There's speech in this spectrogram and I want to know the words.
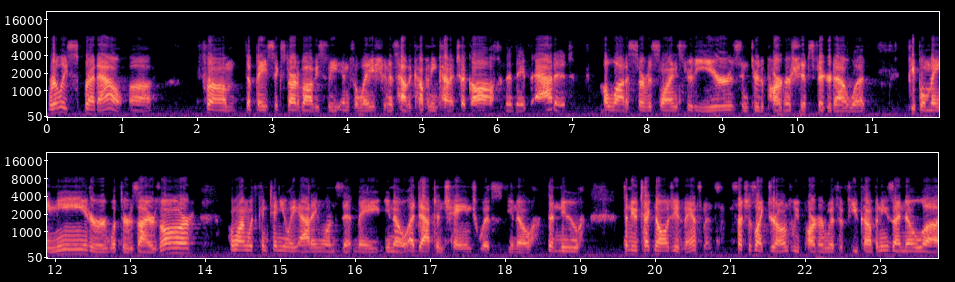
really spread out. Uh, from the basic start of obviously insulation is how the company kind of took off, and then they've added a lot of service lines through the years and through the partnerships, figured out what people may need or what their desires are, along with continually adding ones that may, you know, adapt and change with, you know, the new the new technology advancements, such as like drones. We partnered with a few companies. I know uh,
